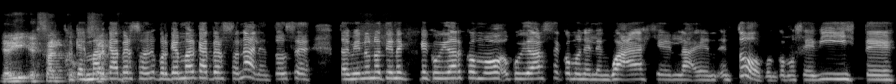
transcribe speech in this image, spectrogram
Y ahí, exacto. Porque es, Marca personal, porque es marca personal, entonces también uno tiene que cuidar como, cuidarse como en el lenguaje, en, en todo, con cómo se viste,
